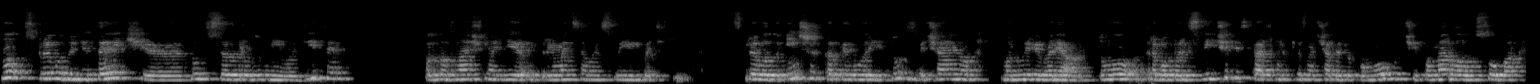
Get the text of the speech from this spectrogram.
Ну, з приводу дітей, е, тут все зрозуміло. Діти однозначно є утриманцями своїх батьків. З приводу інших категорій, тут, звичайно, можливі варіанти. Тому треба пересвідчитись, перш ніж призначати допомогу, чи померла особа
